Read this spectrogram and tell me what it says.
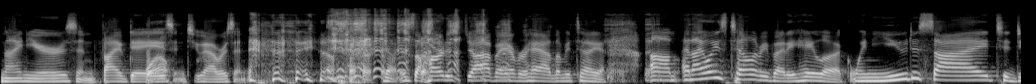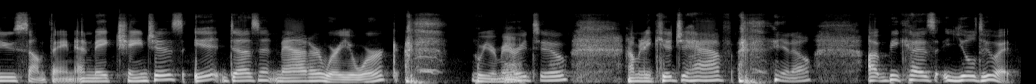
nine years and five days wow. and two hours, and you know, it's the hardest job I ever had. Let me tell you. Um, and I always tell everybody, hey, look, when you decide to do something and make changes, it doesn't matter where you work. who you're married to, how many kids you have, you know, uh, because you'll do it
